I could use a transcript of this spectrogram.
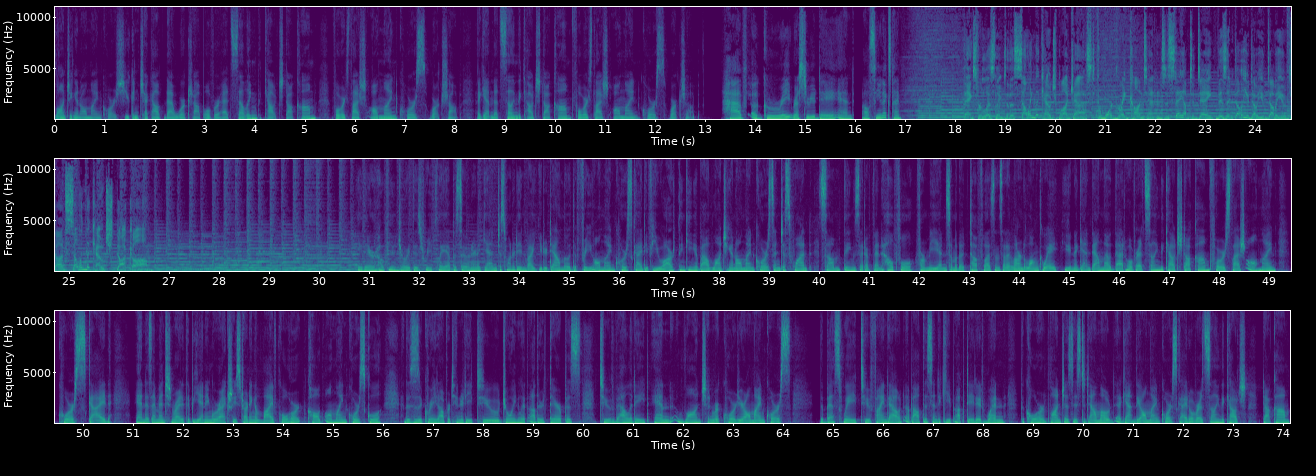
launching an online course, you can check out that workshop over at sellingthecouch.com forward slash online course workshop. Again, that's sellingthecouch.com forward slash online course workshop. Have a great rest of your day, and I'll see you next time. Thanks for listening to the Selling the Couch podcast. For more great content and to stay up to date, visit www.sellingthecouch.com. Hey there, hope you enjoyed this replay episode. And again, just wanted to invite you to download the free online course guide if you are thinking about launching an online course and just want some things that have been helpful for me and some of the tough lessons that I learned along the way. You can again download that over at sellingthecouch.com forward slash online course guide. And as I mentioned right at the beginning, we're actually starting a live cohort called Online Course School. This is a great opportunity to join with other therapists to validate and launch and record your online course. The best way to find out about this and to keep updated when the cohort launches is to download again the online course guide over at sellingthecouch.com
